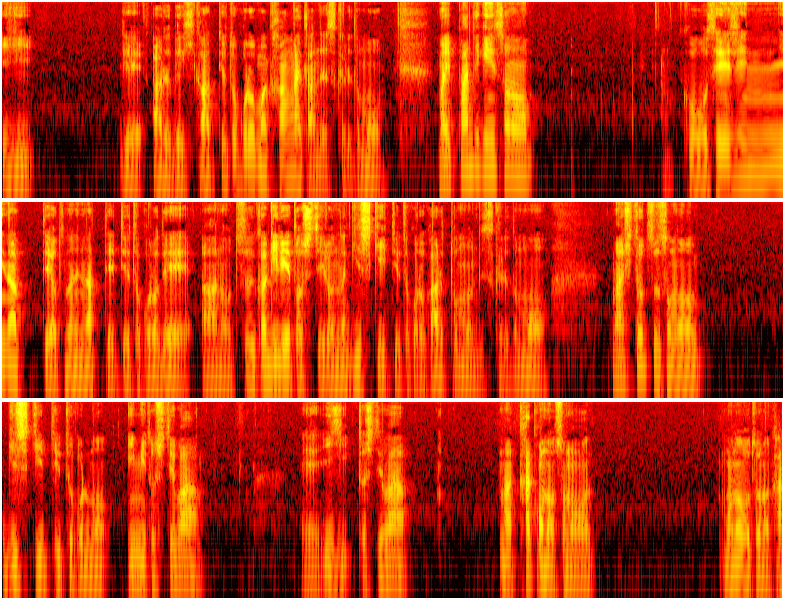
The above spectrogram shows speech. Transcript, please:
意義であるべきかっていうところをま考えたんですけれども、まあ、一般的にそのこう成人になって大人になってっていうところであの通過儀礼としていろんな儀式っていうところがあると思うんですけれどもまあ一つその儀式っていうところの意味としては、えー、意義としては、まあ、過去のその物事の考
